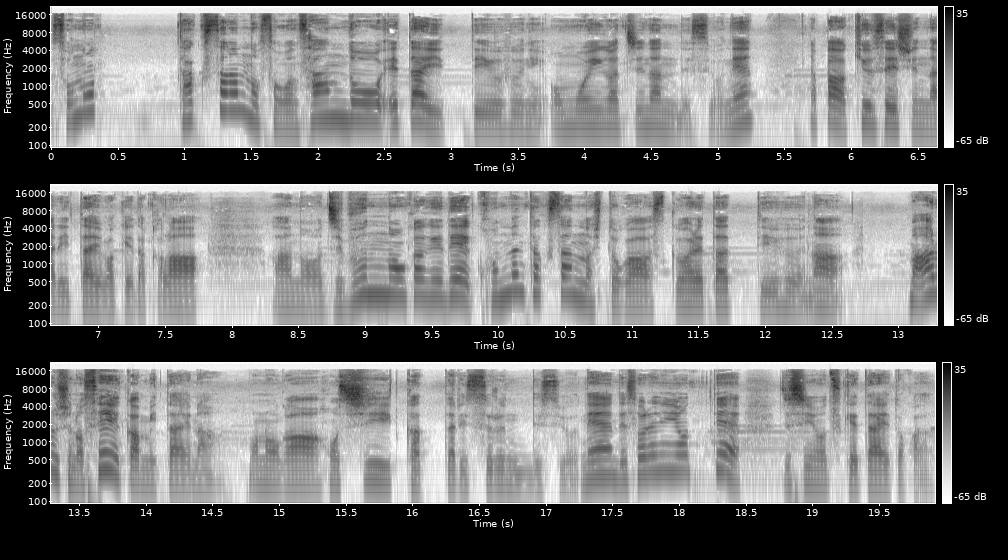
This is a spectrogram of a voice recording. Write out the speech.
そのたくさんのその賛同を得たいっていうふうに思いがちなんですよね。やっぱ救世主になりたいわけだからあの自分のおかげでこんなにたくさんの人が救われたっていう風な、まあ、ある種の成果みたいなものが欲しかったりするんですよね。でそれによって自信をつけたいとか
